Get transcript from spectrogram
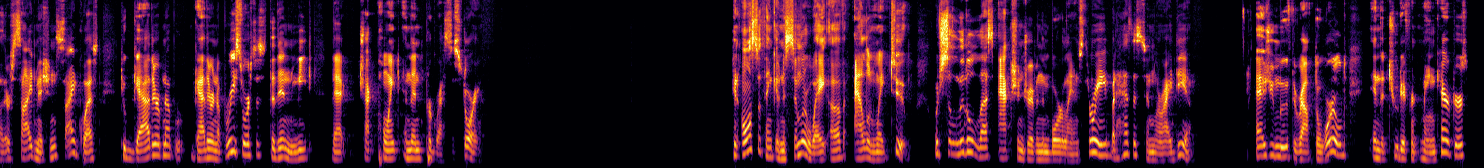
other side missions, side quests to gather enough, gather enough resources to then meet that checkpoint and then progress the story. Can also think in a similar way of Alan Wake 2, which is a little less action driven than Borderlands 3, but has a similar idea. As you move throughout the world in the two different main characters,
